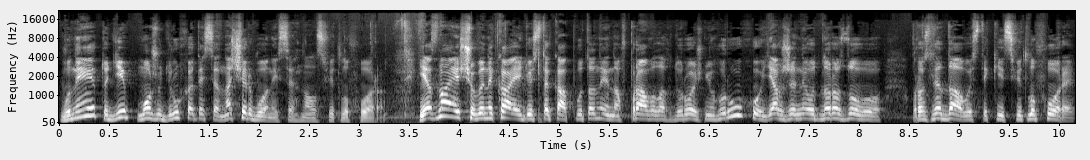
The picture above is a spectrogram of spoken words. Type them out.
вони тоді можуть рухатися на червоний сигнал світлофора. Я знаю, що виникає ось така путанина в правилах дорожнього руху. Я вже неодноразово розглядав ось такі світлофори,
